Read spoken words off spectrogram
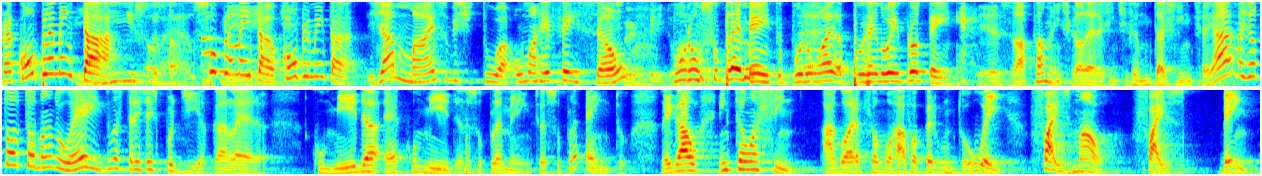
para complementar. Isso, exatamente. Suplementar, complementar. Jamais substitua uma refeição Perfeito, por um suplemento, por é. um por whey protein. Exatamente, galera. A gente vê muita gente aí. Ah, mas eu tô tomando whey duas, três vezes por dia, galera. Comida é comida, suplemento é suplemento. Legal? Então, assim, agora que o Rafa perguntou, whey faz mal? Faz bem?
